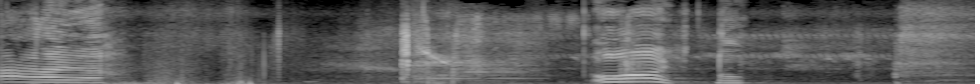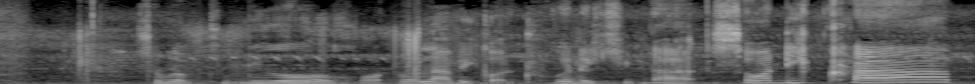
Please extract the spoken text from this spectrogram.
ตายอะ โอ้ย ตก สำหรับคลิปนี้ก็ขอตัวลาไปก่อนทุกคนในคลิปหน้า สวัสดีครับ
